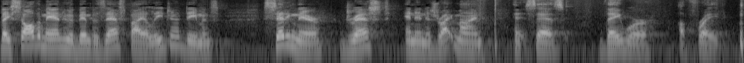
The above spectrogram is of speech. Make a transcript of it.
they saw the man who had been possessed by a legion of demons sitting there, dressed and in his right mind, and it says they were afraid.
